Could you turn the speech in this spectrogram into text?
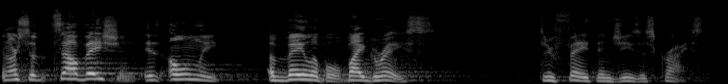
And our salvation is only available by grace through faith in Jesus Christ.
